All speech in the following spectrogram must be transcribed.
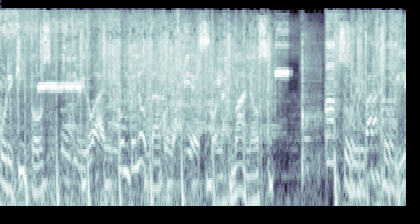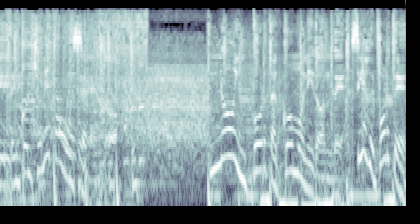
Por equipos, individual, con pelota, con los pies, con las manos. Sobre pasto, pileta, en colchoneta o en cemento. No importa cómo ni dónde. Si es deporte,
